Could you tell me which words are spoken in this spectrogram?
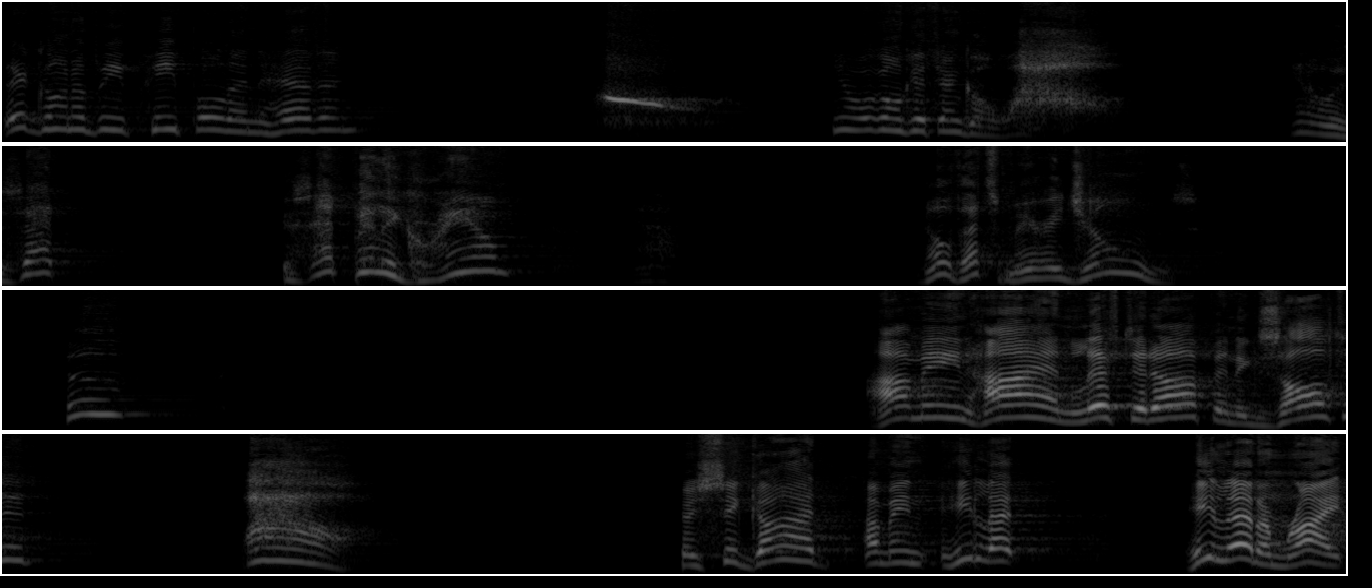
There are going to be people in heaven. You know, we're going to get there and go, wow. You know, is that is that Billy Graham? Yeah. No, that's Mary Jones. Who? I mean, high and lifted up and exalted. Wow. Because you see, God, I mean, He let He let them write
